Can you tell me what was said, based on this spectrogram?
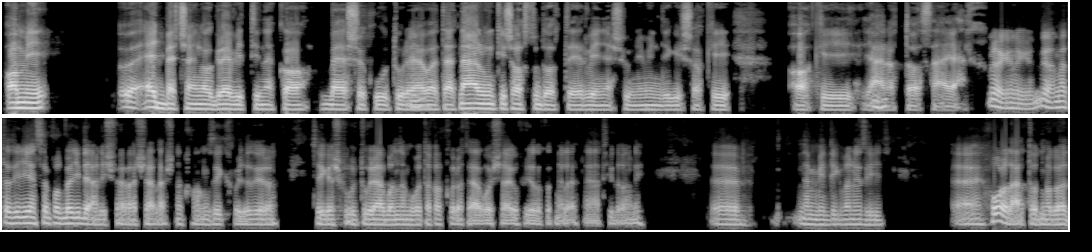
ami egybecseng a Gravity-nek a belső kultúrával, uh-huh. tehát nálunk is azt tudott érvényesülni mindig is, aki, aki járatta a száját. Igen, igen, igen, mert ez egy ilyen szempontból egy ideális felvásárlásnak hangzik, hogy azért a céges kultúrában nem voltak akkora távolságok, hogy azokat ne lehetne áthidalni. Nem mindig van ez így. Hol látod magad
